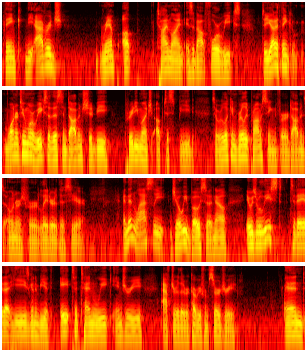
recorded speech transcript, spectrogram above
think the average ramp up timeline is about four weeks. So you got to think one or two more weeks of this, and Dobbins should be pretty much up to speed. So we're looking really promising for Dobbins owners for later this year. And then lastly, Joey Bosa. Now, it was released today that he's going to be an 8 to 10 week injury after the recovery from surgery. And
